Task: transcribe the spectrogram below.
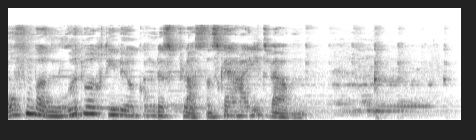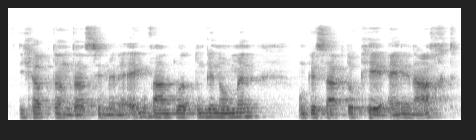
offenbar nur durch die Wirkung des Pflasters geheilt werden. Ich habe dann das in meine Eigenverantwortung genommen und gesagt, okay, eine Nacht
